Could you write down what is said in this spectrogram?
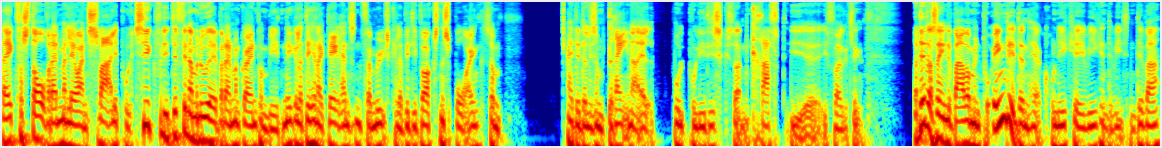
der ikke forstår, hvordan man laver ansvarlig politik, fordi det finder man ud af, hvordan man gør ind på midten. Ikke? Eller det Henrik Dahl, han sådan famøs kalder ved de voksne spor, ikke? som er det, der ligesom dræner alt politisk sådan kraft i, øh, i Folketinget. Og det, der så egentlig bare var min pointe i den her kronik her i Weekendavisen, det var,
